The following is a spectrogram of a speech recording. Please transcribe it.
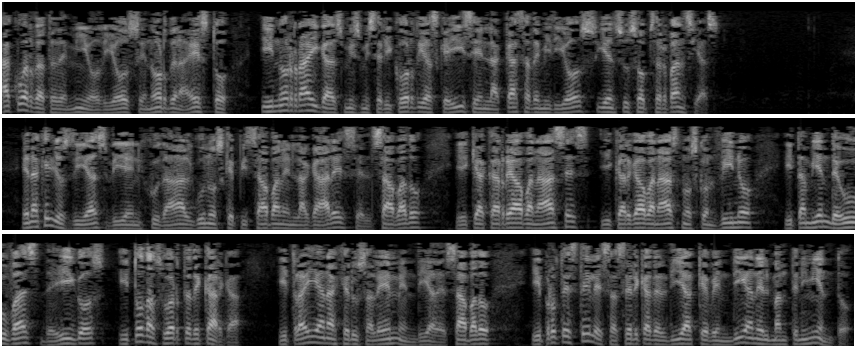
Acuérdate de mí, oh Dios, en orden a esto, y no raigas mis misericordias que hice en la casa de mi Dios y en sus observancias. En aquellos días vi en Judá algunos que pisaban en lagares el sábado, y que acarreaban haces, y cargaban asnos con vino, y también de uvas, de higos, y toda suerte de carga, y traían a Jerusalén en día de sábado, y protestéles acerca del día que vendían el mantenimiento.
